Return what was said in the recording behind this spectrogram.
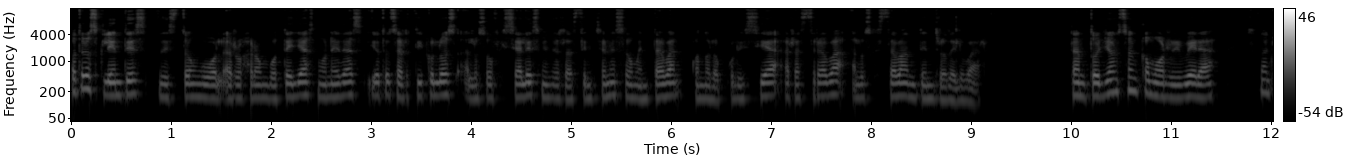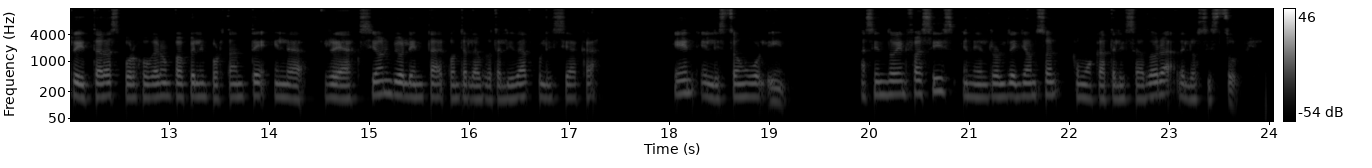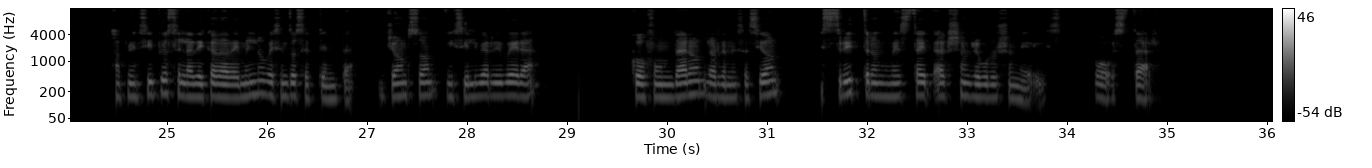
Otros clientes de Stonewall arrojaron botellas, monedas y otros artículos a los oficiales mientras las tensiones aumentaban cuando la policía arrastraba a los que estaban dentro del bar. Tanto Johnson como Rivera son acreditadas por jugar un papel importante en la reacción violenta contra la brutalidad policíaca en el Stonewall Inn, haciendo énfasis en el rol de Johnson como catalizadora de los disturbios. A principios de la década de 1970, Johnson y Silvia Rivera cofundaron la organización Street Transvestite Action Revolutionaries, o STAR,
